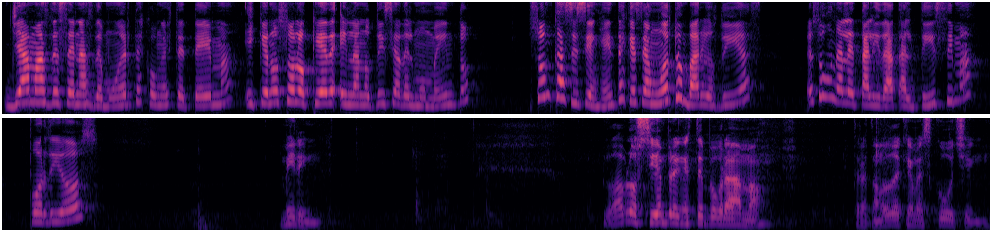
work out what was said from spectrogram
ya más decenas de muertes con este tema y que no solo quede en la noticia del momento, son casi 100 gentes que se han muerto en varios días. Eso es una letalidad altísima, por Dios. Miren, yo hablo siempre en este programa, tratando de que me escuchen,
